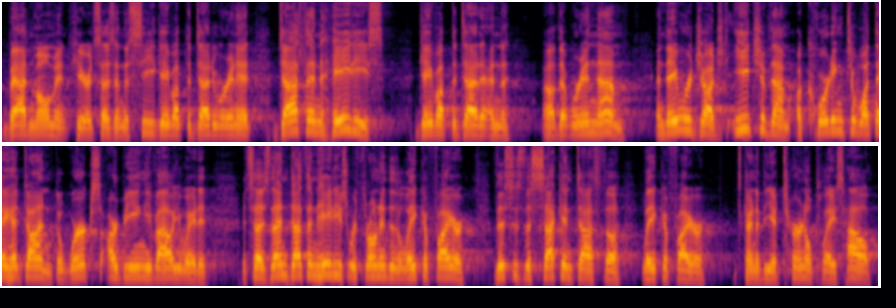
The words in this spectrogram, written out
bad moment here. It says, And the sea gave up the dead who were in it. Death and Hades gave up the dead and, uh, that were in them. And they were judged, each of them, according to what they had done. The works are being evaluated. It says, Then death and Hades were thrown into the lake of fire. This is the second death, the lake of fire. It's kind of the eternal place, hell.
